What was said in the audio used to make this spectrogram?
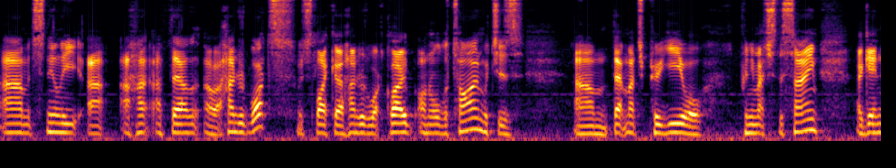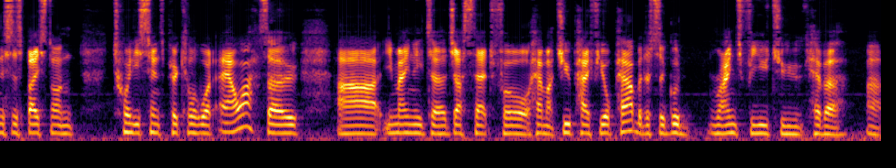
um, it's nearly a, a, a thousand or hundred watts, which is like a hundred watt globe on all the time, which is um, that much per year or pretty much the same. Again, this is based on 20 cents per kilowatt hour, so uh, you may need to adjust that for how much you pay for your power, but it's a good range for you to have a uh,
